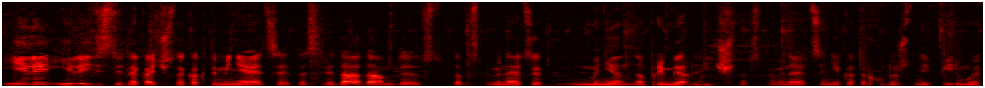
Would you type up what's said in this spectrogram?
Или, или действительно качественно как-то меняется эта среда, да, да, вспоминаются, мне, например, лично вспоминаются некоторые художественные фильмы,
